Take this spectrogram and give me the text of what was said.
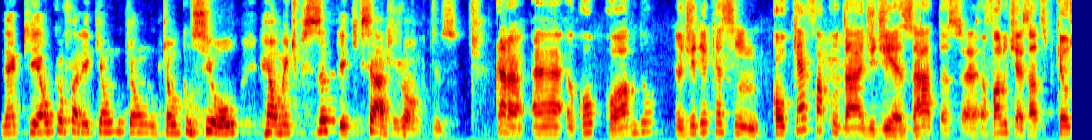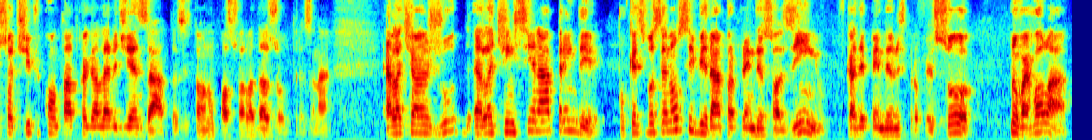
né? Que é o que eu falei que é, um, que é, um, que é o que o CEO realmente precisa ter. O que, que você acha, João, disso? Cara, é, eu concordo. Eu diria que, assim, qualquer faculdade de exatas, é, eu falo de exatas porque eu só tive contato com a galera de exatas, então eu não posso falar das outras, né? Ela te ajuda, ela te ensina a aprender. Porque se você não se virar para aprender sozinho, ficar dependendo de professor, não vai rolar.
